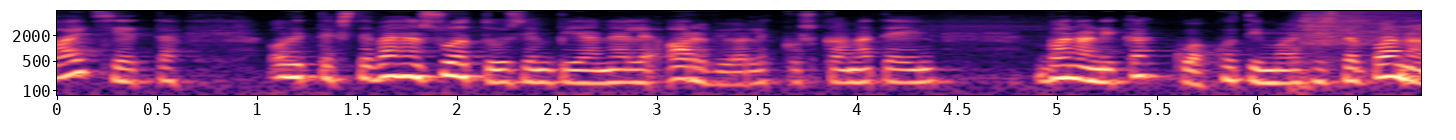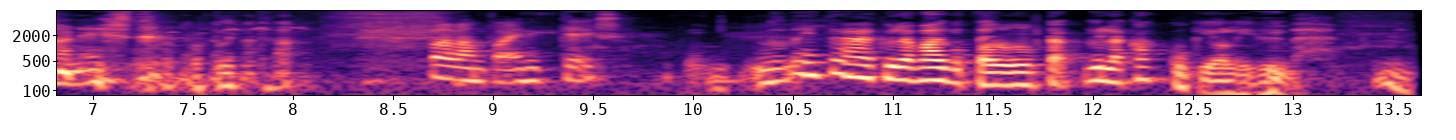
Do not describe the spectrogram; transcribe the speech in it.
paitsi että olitteko te vähän suotuisempia näille arvioille, koska mä tein bananikakkua kotimaisista banaaneista palanpainikkeiksi. No ei tämä kyllä vaikuttanut, mutta kyllä kakkukin oli hyvä. Mm.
